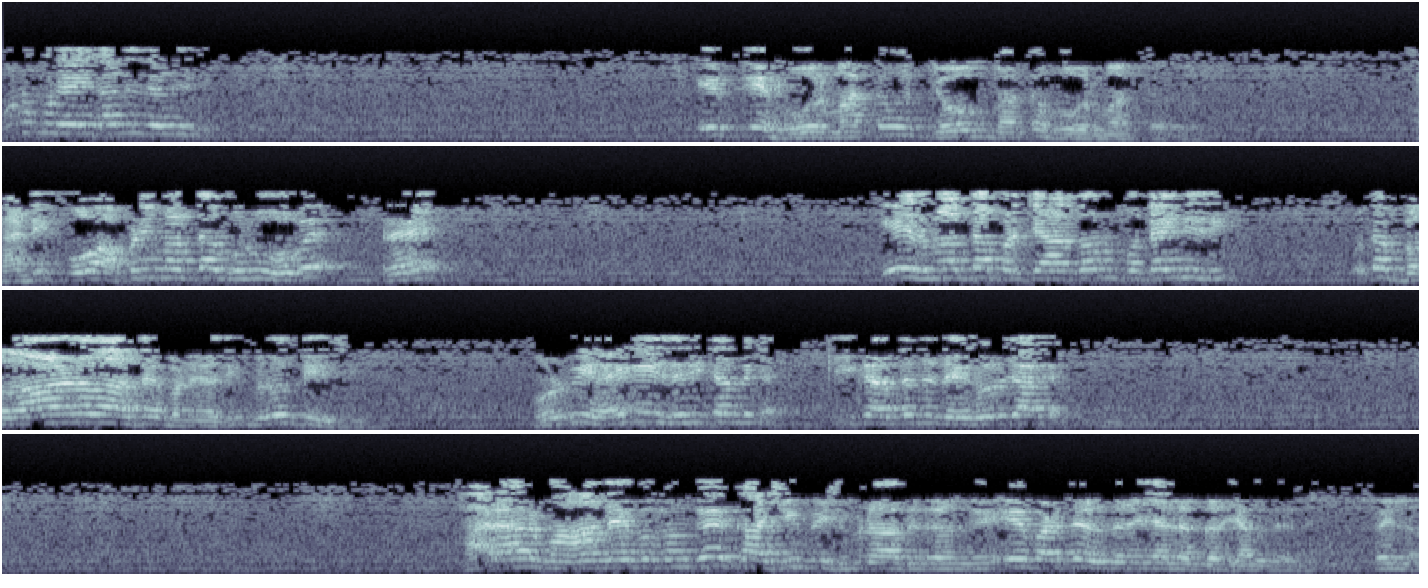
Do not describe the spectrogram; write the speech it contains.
ਉਹਨੂੰ ਗੁਰੇ ਗੱਲ ਹੀ ਦੇਣੀ ਸੀ। ਇਹ ਇਹ ਹੋਰ ਮਤ ਜੋਗ ਮਤ ਹੋਰ ਮਤ ਸਾਡੀ ਉਹ ਆਪਣੀ ਮਤ ਦਾ ਗੁਰੂ ਹੋਵੇ, ਰਹੇ। ਇਸ ਮਤ ਦਾ ਪ੍ਰਚਾਰ ਤਾਂ ਉਹਨੂੰ ਪਤਾ ਹੀ ਨਹੀਂ ਸੀ। ਉਹ ਤਾਂ ਬਗਾੜਨ ਵਾਸਤੇ ਬਣਿਆ ਸੀ, ਵਿਰੋਧੀ ਸੀ। ਹੁਣ ਵੀ ਹੈਗੇ ਸ੍ਰੀ ਚੰਦ ਕੀ ਕਰਦੇ ਨੇ, ਦੇਖ ਲਓ ਜਾ ਕੇ। ਹਰ ਹਰ ਮਹਾਦੇਵ ਕਹੋਗੇ ਕਾਸ਼ੀ ਵਿਸ਼ਵਨਾਥ ਗੰਗੇ। ਇਹ ਪੜਦੇ ਹੁੰਦੇ ਨੇ ਜਾਂ ਲੰਗਰ ਛਕਦੇ ਨੇ? ਪਹਿਲਾਂ।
